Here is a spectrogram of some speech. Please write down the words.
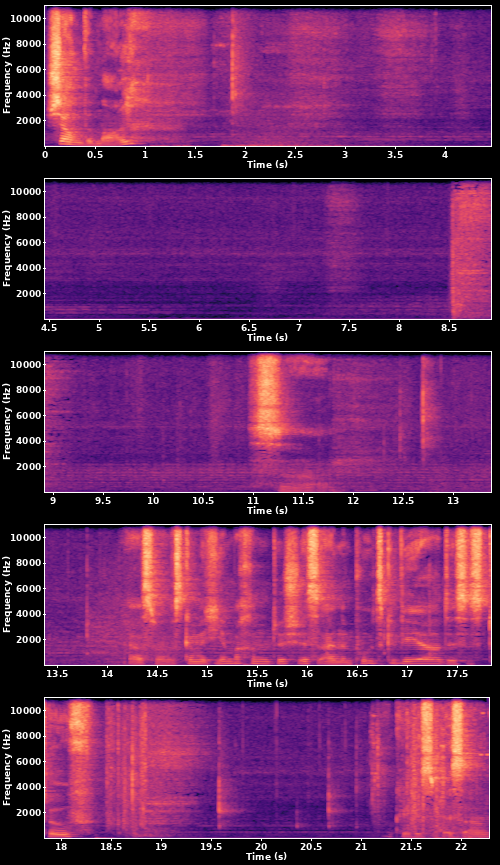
Schauen wir mal. So. Erstmal, was können wir hier machen? Das ist ein Impulsgewehr, das ist doof. Okay, das ist besser.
